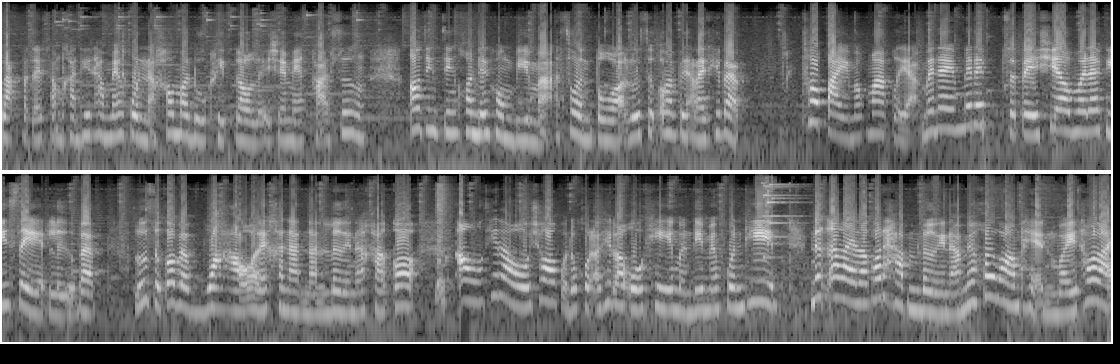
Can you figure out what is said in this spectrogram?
หลัก ๆ ปัจจัยสำคัญที่ทำให้คนอะเข้ามาดูคลิปเราเลยใช่ไหมคะ ซึ่งเอาจริงๆคอนเทนต์ของบีมอะส่วนตัวรู้สึกว่ามันเป็นอะไรที่แบบ ทั่วไปมากๆเลยอะไม่ได้ไม่ได้สเปเชียลไม่ได้พิเศษหรือแบบรู้สึกว่าแบบว้าวอะไรขนาดนั้นเลยนะคะ ก็เอาที่เราชอบกับทุกคนเอาที่เราโอเค เหมือนบีมเป็นคนที่นึกอะไรแล้วก็ทำเลยนะ ไม่ค่อยวางแผนไว้เท่าไหร่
